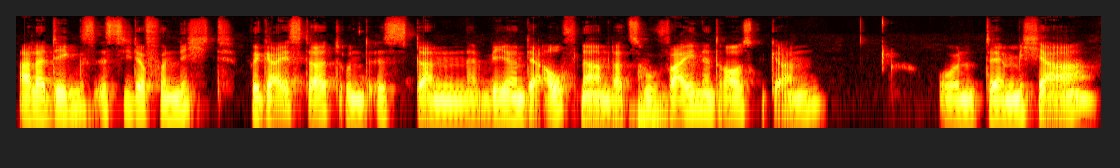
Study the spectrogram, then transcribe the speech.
Allerdings ist sie davon nicht begeistert und ist dann während der Aufnahmen dazu weinend rausgegangen. Und der Micha,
